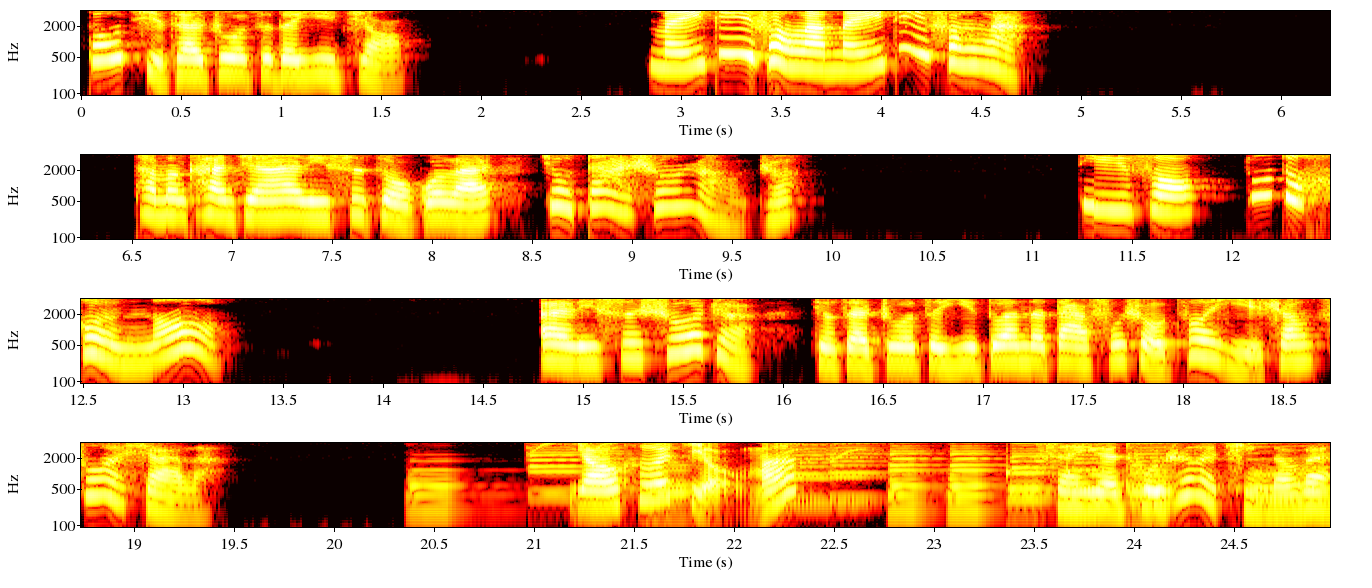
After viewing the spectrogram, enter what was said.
都挤在桌子的一角，没地方了，没地方了。他们看见爱丽丝走过来，就大声嚷着：“地方多得很呢！”爱丽丝说着，就在桌子一端的大扶手座椅上坐下了。要喝酒吗？三月兔热情地问。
